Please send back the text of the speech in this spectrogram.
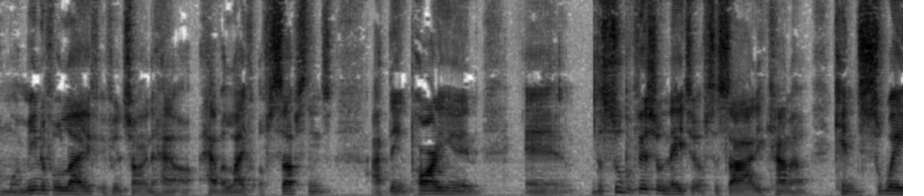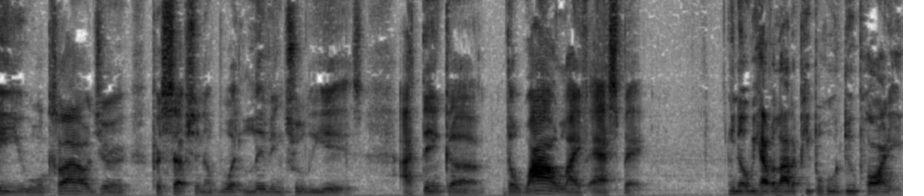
more meaningful life, if you're trying to have have a life of substance, I think partying and the superficial nature of society kind of can sway you or cloud your perception of what living truly is. I think uh, the wildlife aspect you know, we have a lot of people who do party,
